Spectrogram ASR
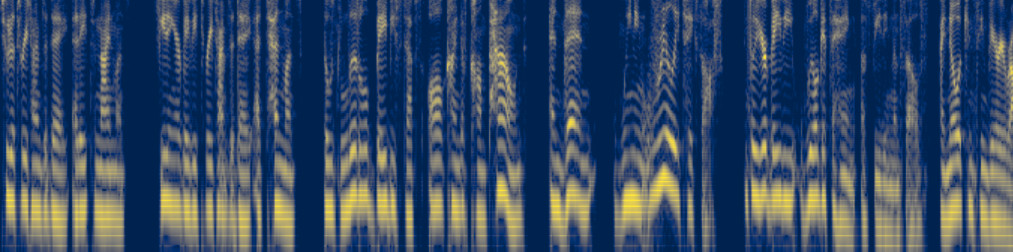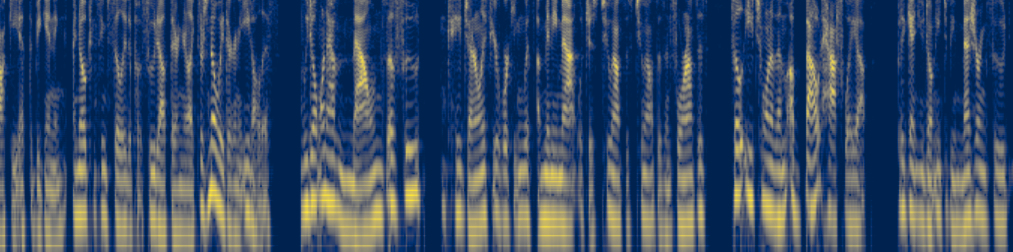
two to three times a day at eight to nine months, feeding your baby three times a day at 10 months, those little baby steps all kind of compound. And then weaning really takes off. And so your baby will get the hang of feeding themselves. I know it can seem very rocky at the beginning. I know it can seem silly to put food out there and you're like, there's no way they're going to eat all this. We don't want to have mounds of food. Okay. Generally, if you're working with a mini mat, which is two ounces, two ounces, and four ounces, fill each one of them about halfway up. But again, you don't need to be measuring food.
